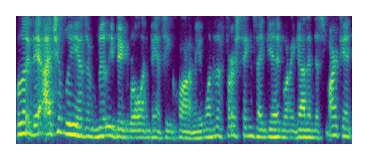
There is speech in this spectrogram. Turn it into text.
Well, look, the IEEE has a really big role in advancing quantum. I mean, one of the first things I did when I got in this market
